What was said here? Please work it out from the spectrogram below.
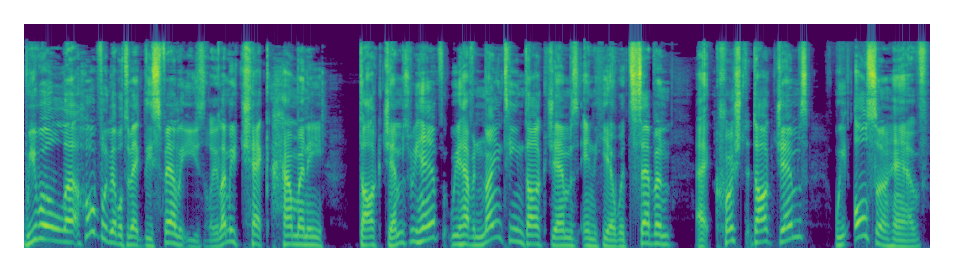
we will uh, hopefully be able to make these fairly easily. Let me check how many dark gems we have. We have 19 dark gems in here with seven uh, crushed dark gems. We also have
